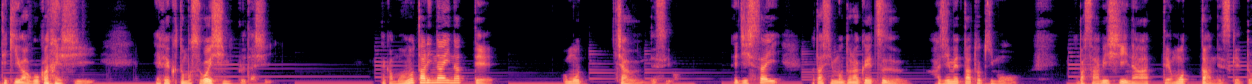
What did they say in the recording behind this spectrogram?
敵が動かないし、エフェクトもすごいシンプルだし、なんか物足りないなって思っちゃうんですよ。で、実際私もドラクエ2始めた時も、やっぱ寂しいなって思ったんですけど、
